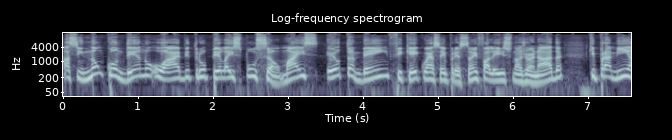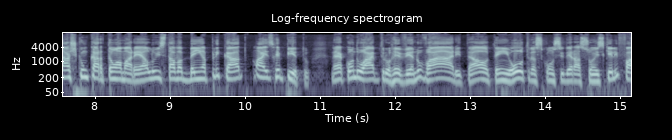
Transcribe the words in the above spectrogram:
Assim, não condeno o árbitro pela expulsão, mas eu também fiquei com essa impressão e falei isso na jornada, que para mim acho que um cartão amarelo estava bem aplicado, mas repito, né? Quando o árbitro revê no VAR e tal, tem outras considerações que ele faz,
